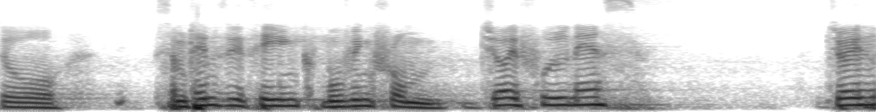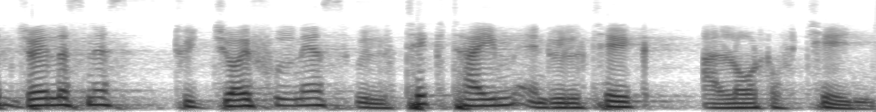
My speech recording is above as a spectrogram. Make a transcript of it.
So sometimes we think moving from joyfulness, joy, joylessness to joyfulness will take time and will take a lot of change.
